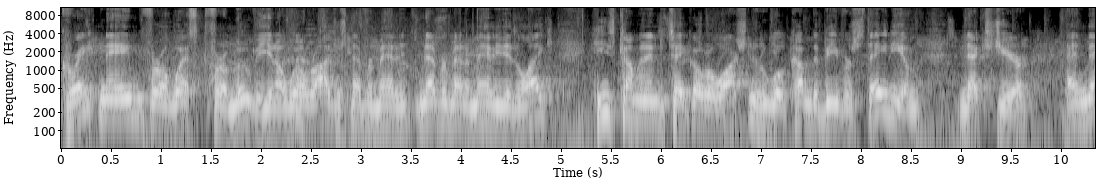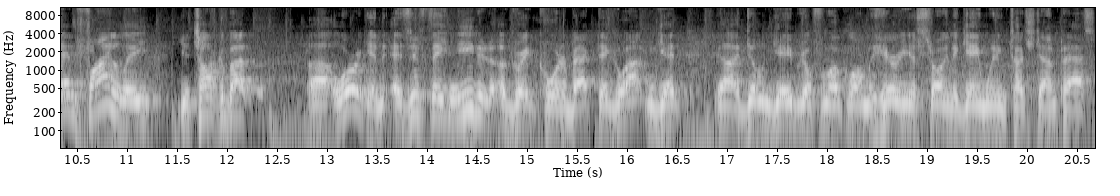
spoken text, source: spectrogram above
Great name for a West for a movie. You know, Will Rogers never met never met a man he didn't like. He's coming in to take over Washington, who will come to Beaver Stadium next year. And then finally, you talk about uh, Oregon as if they needed a great quarterback. They go out and get uh, Dillon Gabriel from Oklahoma. Here he is throwing the game-winning touchdown pass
